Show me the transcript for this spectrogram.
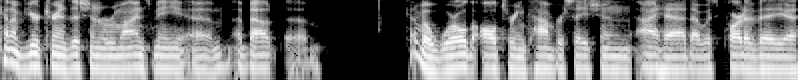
kind of your transition reminds me um, about um, kind of a world altering conversation I had. I was part of a, a uh,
